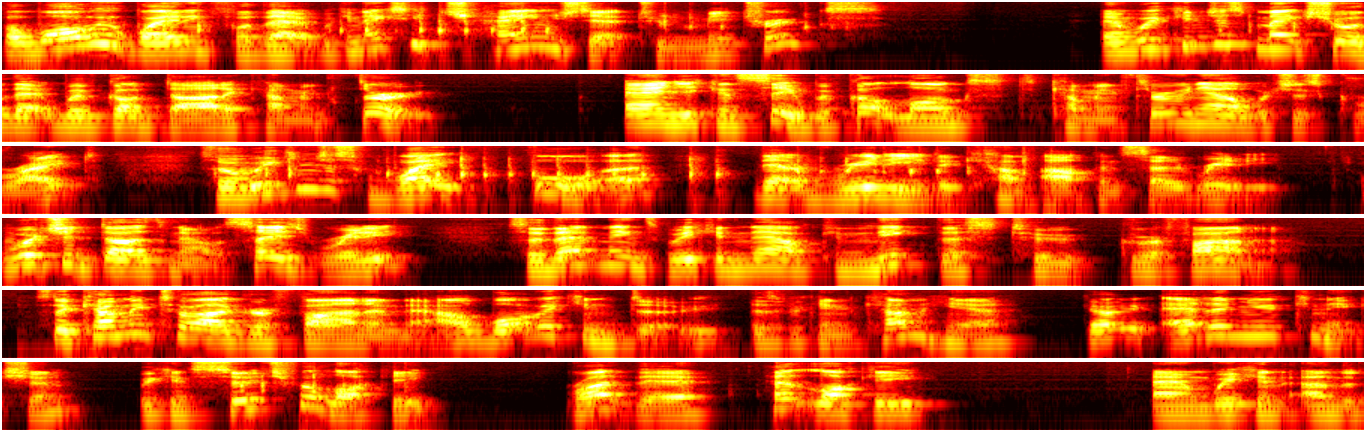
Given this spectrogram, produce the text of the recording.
But while we're waiting for that, we can actually change that to metrics and we can just make sure that we've got data coming through. And you can see we've got logs coming through now, which is great. So we can just wait for that ready to come up and say ready which it does now. It says ready. So that means we can now connect this to Grafana. So coming to our Grafana now, what we can do is we can come here, go add a new connection. We can search for Loki right there, hit Loki, and we can on the,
